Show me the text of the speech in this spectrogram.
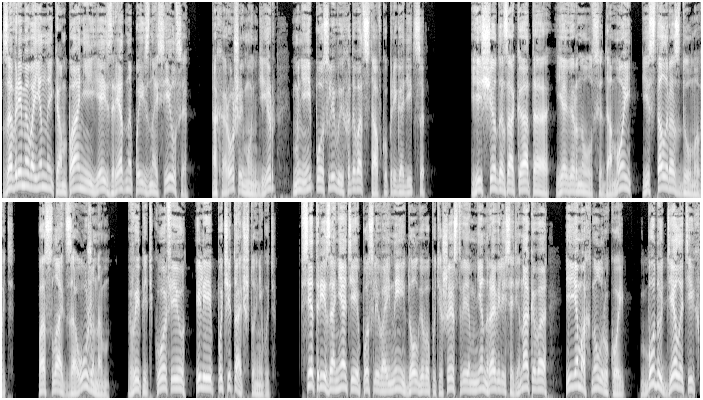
За время военной кампании я изрядно поизносился, а хороший мундир мне и после выхода в отставку пригодится. Еще до заката я вернулся домой и стал раздумывать. Послать за ужином, выпить кофею или почитать что-нибудь. Все три занятия после войны и долгого путешествия мне нравились одинаково, и я махнул рукой. Буду делать их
